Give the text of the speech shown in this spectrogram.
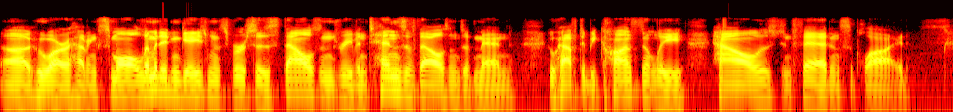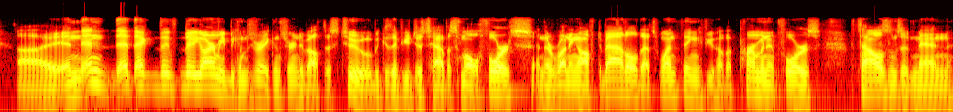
uh, who are having small, limited engagements versus thousands or even tens of thousands of men who have to be constantly housed and fed and supplied. Uh, and and that, that, the, the army becomes very concerned about this too, because if you just have a small force and they're running off to battle, that's one thing. If you have a permanent force, thousands of men,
